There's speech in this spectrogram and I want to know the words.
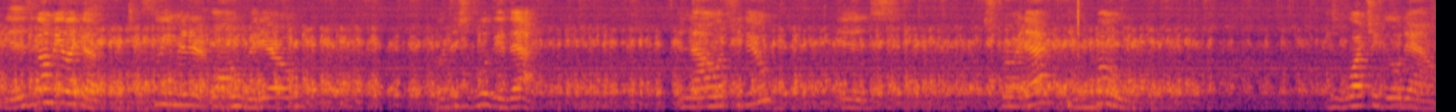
Okay, this is gonna be like a three minute long video. But just look at that. And now what you do is destroy that and boom. And watch it go down.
